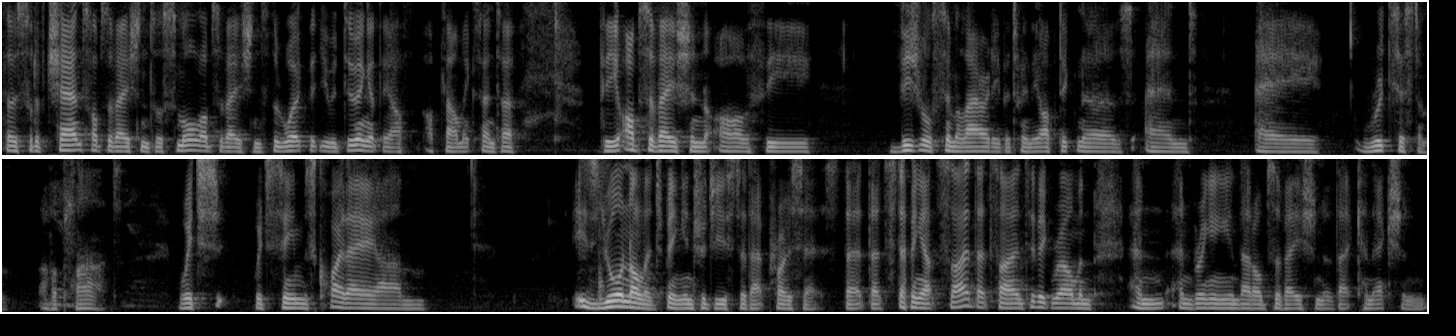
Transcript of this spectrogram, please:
those sort of chance observations or small observations, the work that you were doing at the oph- ophthalmic center, the observation of the visual similarity between the optic nerves and a root system of a plant, which which seems quite a um, is your knowledge being introduced to that process that that stepping outside that scientific realm and and and bringing in that observation of that connection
